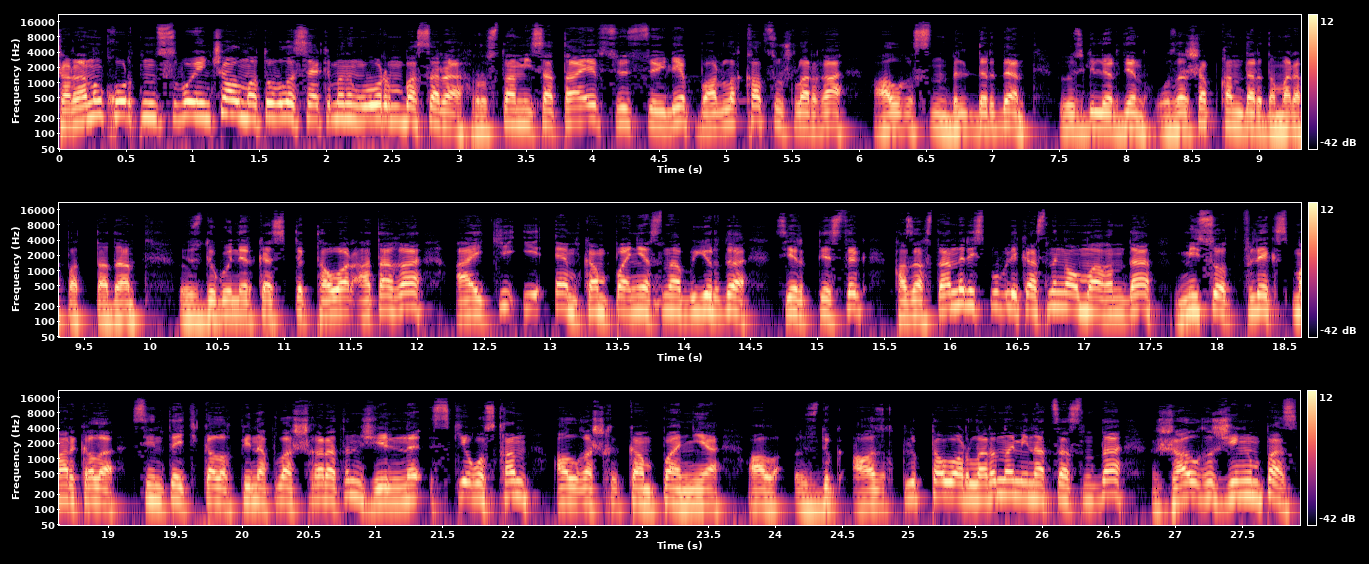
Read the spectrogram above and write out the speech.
Шараның қорытындысы бойынша Алматы облысы әкімінің орынбасары Рустам Исатаев сөз сөйлеп барлық қатысушыларға алғысын білдірді. Өзгелерден оза шапқандарды марапаттады. Үздік өнеркәсіптік тауар атағы ITEM компаниясына бұйырды. Серіктестік Қазақстан Республикасының аумағында Мисот Flex маркалы синтетикалық пенопласт шығаратын желіні іске қосқан алғашқы компания. Ал үздік азық-түлік тауарлары номинациясында жалғыз жеңімпаз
